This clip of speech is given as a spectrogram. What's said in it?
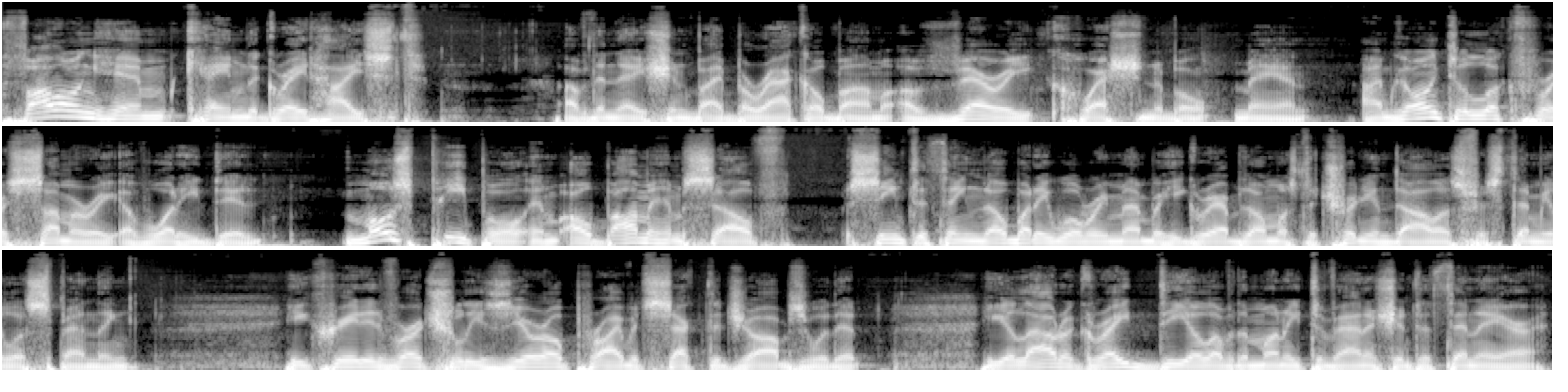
Following him came the great heist of the nation by Barack Obama, a very questionable man. I'm going to look for a summary of what he did. Most people, and Obama himself, seem to think nobody will remember he grabbed almost a trillion dollars for stimulus spending. He created virtually zero private sector jobs with it. He allowed a great deal of the money to vanish into thin air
